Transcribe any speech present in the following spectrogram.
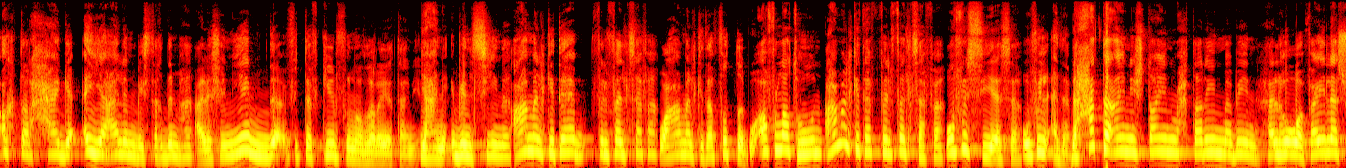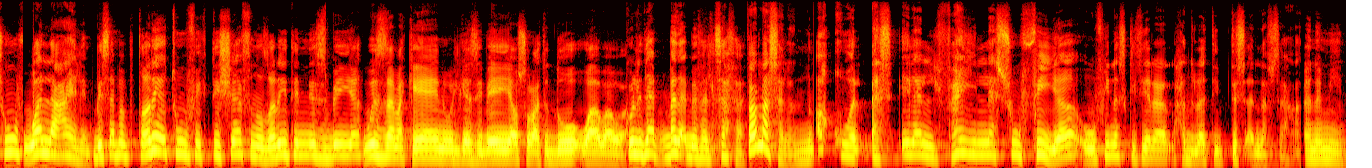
أكتر حاجة أي عالم بيستخدمها علشان يبدأ في التفكير في نظرية تانية. يعني ابن سينا عمل كتاب في الفلسفة وعمل كتاب في الطب وأفلاطون عمل كتاب في الفلسفة وفي السياسة وفي الأدب. ده حتى أينشتاين محتارين ما بين هل هو فيلسوف ولا عالم بسبب طريقته في اكتشاف نظرية النسبية والزمكان والجاذبية وسرعة الضوء و و. كل ده بدأ بفلسفة. فمثلا من أقوى الأسئلة الفيلسوفية وفي ناس كتيرة لحد دلوقتي بتسأل نفسها أنا مين؟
